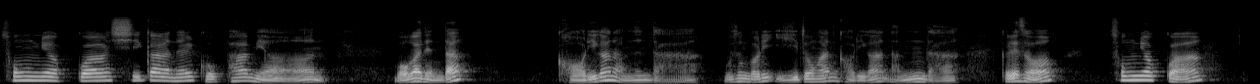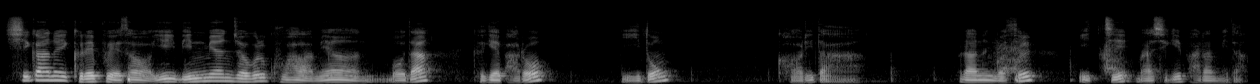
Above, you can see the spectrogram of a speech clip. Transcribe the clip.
속력과 시간을 곱하면 뭐가 된다? 거리가 남는다. 무슨 거리? 이동한 거리가 남는다. 그래서 속력과 시간의 그래프에서 이 밑면적을 구하면 뭐다? 그게 바로 이동 거리다. 라는 것을 잊지 마시기 바랍니다.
